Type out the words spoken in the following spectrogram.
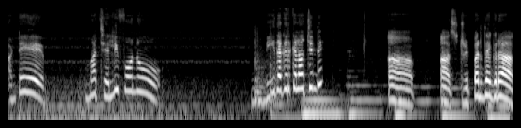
అంటే మా చెల్లి ఫోను నీ దగ్గరికి ఎలా వచ్చింది? ఆ, ఆ స్ట్రిప్పర్ దగ్గర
